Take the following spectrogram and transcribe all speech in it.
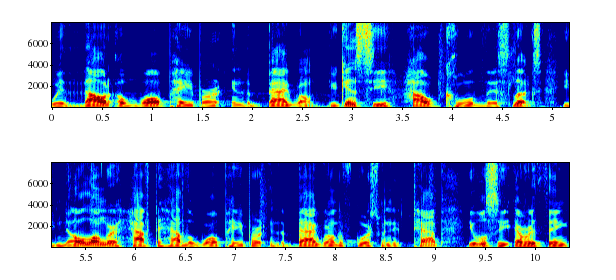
without a wallpaper in the background. You can see how cool this looks. You no longer have to have the wallpaper in the background. Of course, when you tap, you will see everything.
